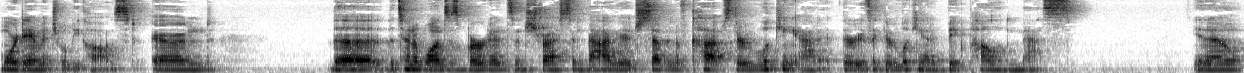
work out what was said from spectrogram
More damage will be caused. And the the Ten of Wands is burdens and stress and baggage. Seven of Cups, they're looking at it. They're, it's like they're looking at a big pile of mess. You know,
